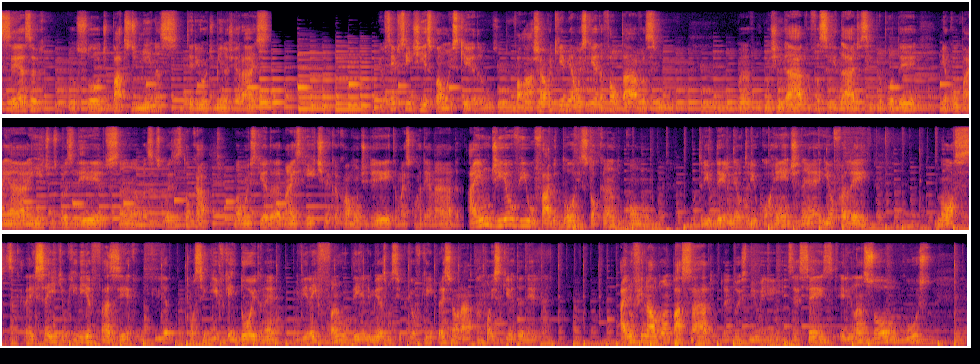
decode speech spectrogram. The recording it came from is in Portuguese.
César, eu sou de Patos de Minas, interior de Minas Gerais. Eu sempre senti isso com a mão esquerda, eu achava que a minha mão esquerda faltava assim, uma, uma gingada, uma facilidade assim, para poder me acompanhar em ritmos brasileiros, samba, essas coisas, tocar uma mão esquerda mais rítmica com a mão direita, mais coordenada. Aí um dia eu vi o Fábio Torres tocando com o trio dele, né, o trio Corrente, né, e eu falei, nossa, cara, é isso aí que eu queria fazer, que eu queria conseguir. Fiquei doido, né? Virei fã dele mesmo, assim, porque eu fiquei impressionado com a esquerda dele, né? Aí no final do ano passado, de 2016, ele lançou o curso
